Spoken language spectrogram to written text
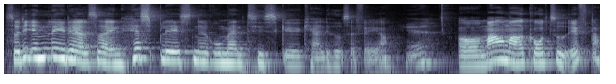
Så de indledte altså en hestblæsende romantisk øh, kærlighedsaffære. Ja. Og meget, meget kort tid efter,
